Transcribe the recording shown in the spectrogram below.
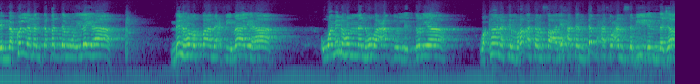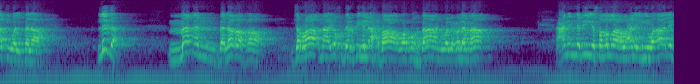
إن كل من تقدموا إليها منهم الطامع في مالها ومنهم من هو عبد للدنيا وكانت امرأة صالحة تبحث عن سبيل النجاة والفلاح. لذا ما أن بلغها جراء ما يخبر به الأحبار والرهبان والعلماء عن النبي صلى الله عليه وآله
